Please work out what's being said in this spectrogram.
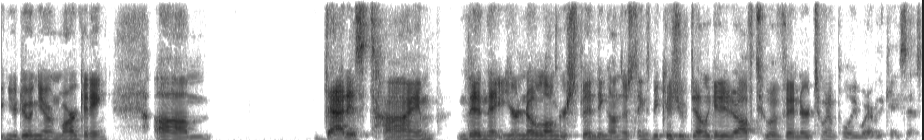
you're doing your own marketing, um, that is time then that you're no longer spending on those things because you've delegated it off to a vendor, to an employee, whatever the case is.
